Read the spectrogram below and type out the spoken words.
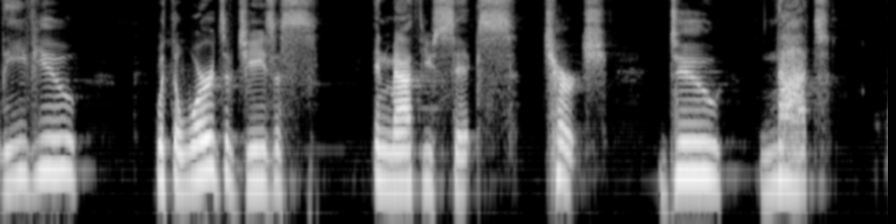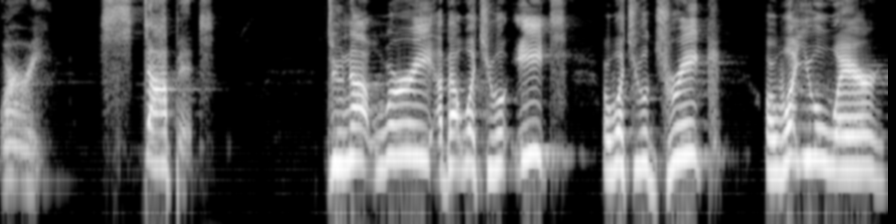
leave you with the words of Jesus in Matthew 6? Church, do not worry. Stop it. Do not worry about what you will eat or what you will drink or what you will wear.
